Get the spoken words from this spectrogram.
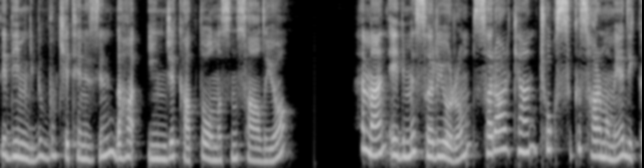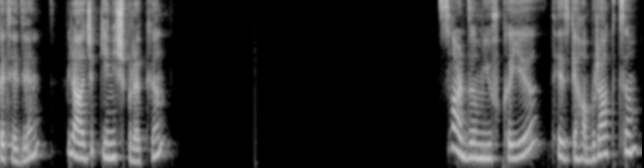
Dediğim gibi bu ketenizin daha ince katlı olmasını sağlıyor. Hemen elime sarıyorum. Sararken çok sıkı sarmamaya dikkat edin. Birazcık geniş bırakın. Sardığım yufkayı tezgaha bıraktım.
